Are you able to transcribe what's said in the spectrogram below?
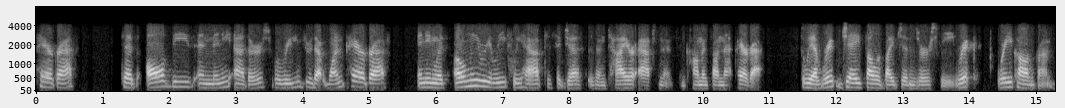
paragraph. It says all these and many others. We're reading through that one paragraph ending with only relief we have to suggest is entire abstinence and comments on that paragraph. So we have Rick J followed by Ginger C. Rick, where are you calling from?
